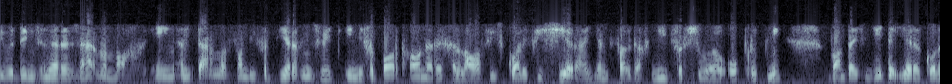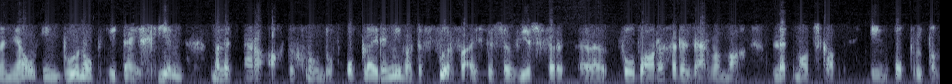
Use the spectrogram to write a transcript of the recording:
aktiewe diens in 'n reserve mag en in terme van die verdedigingswet en die gepaardgaande regulasies kwalifiseer hy eenvoudig nie vir so 'n oproep nie want hy's net 'n erekolonel en boonop het hy geen militêre agtergrond of opleiding nie wat 'n voorvereiste sou wees vir 'n uh, volwaardige reserve mag lidmaatskap en oproeping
